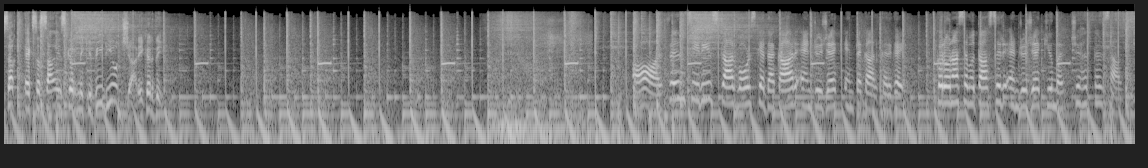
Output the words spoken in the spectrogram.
सख्त एक्सरसाइज करने की वीडियो जारी कर दी। और फ़िल्म सीरीज़ स्टार वॉर्स के अदाकार एंड्रू जैक इंतकाल कर गए। कोरोना से मुतासर एंड्रू जैक की उम्र छिहत्तर साल थी।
